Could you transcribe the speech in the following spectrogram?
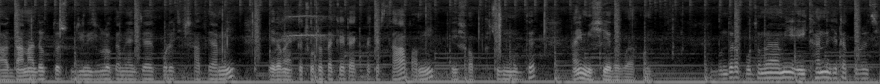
আর দানাযুক্ত জিনিসগুলোকে আমি এক জায়গায় করেছি, সাথে আমি এরকম একটা ছোট প্যাকেট, এক প্যাকেট সাপ আমি এই সব কিছুর মধ্যে আমি মিশিয়ে দেবো এখন। বন্ধুরা, প্রথমে আমি এইখানে যেটা করেছি,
